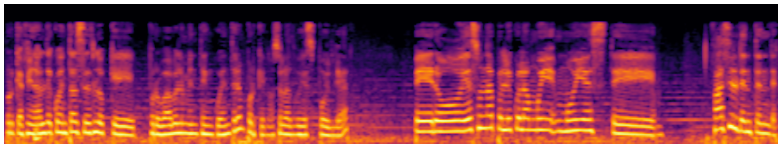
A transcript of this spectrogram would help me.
porque a final de cuentas es lo que probablemente encuentren, porque no se las voy a spoilear. Pero es una película muy, muy, este, fácil de entender.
